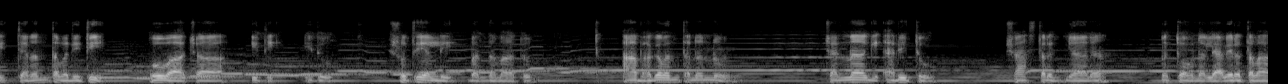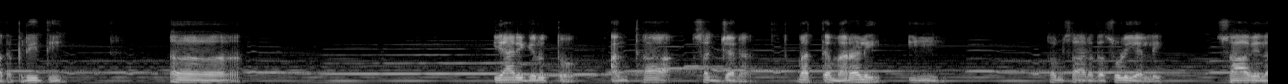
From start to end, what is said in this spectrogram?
ಇತ್ಯನಂತವದಿತಿ ಹೋವಾಚ ಇತಿ. ಇದು ಶ್ರುತಿಯಲ್ಲಿ ಬಂದ ಮಾತು, ಆ ಭಗವಂತನನ್ನು ಚೆನ್ನಾಗಿ ಅರಿತು ಶಾಸ್ತ್ರಜ್ಞಾನ ಮತ್ತು ಅವನಲ್ಲಿ ಅವಿರತವಾದ ಪ್ರೀತಿ, ಆ, ಯಾರಿಗಿರುತ್ತೋ ಅಂಥ ಸಜ್ಜನ ಮತ್ತೆ ಮರಳಿ ಈ ಸಂಸಾರದ ಸುಳಿಯಲ್ಲಿ, ಸಾವಿನ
